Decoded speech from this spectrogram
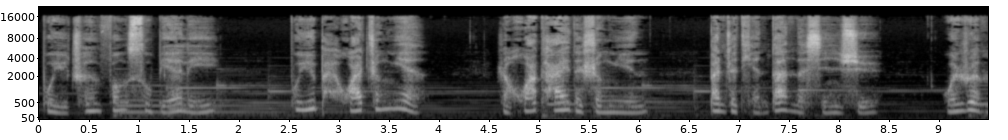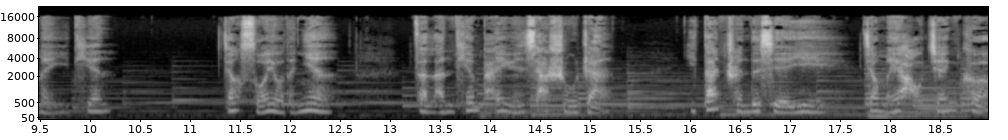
不与春风诉别离，不与百花争艳，让花开的声音伴着恬淡的心绪，温润每一天，将所有的念在蓝天白云下舒展，以单纯的写意将美好镌刻。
